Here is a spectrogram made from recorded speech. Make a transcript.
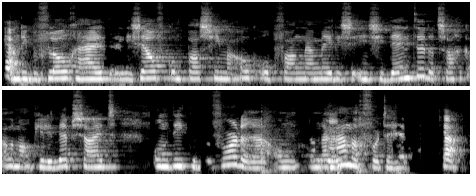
om die bevlogenheid en die zelfcompassie, maar ook opvang naar medische incidenten. Dat zag ik allemaal op jullie website, om die te bevorderen, om, om daar mhm. aandacht voor te hebben. Ja,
